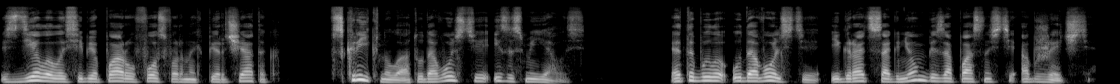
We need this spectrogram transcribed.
сделала себе пару фосфорных перчаток — вскрикнула от удовольствия и засмеялась. Это было удовольствие играть с огнем безопасности обжечься.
